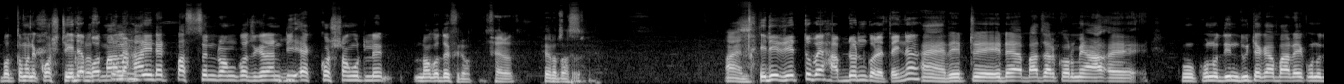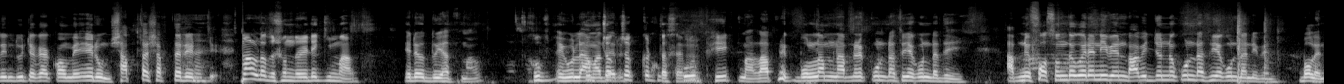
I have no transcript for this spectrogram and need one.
বর্তমানে কস্টিং এটা বর্তমান হান্ড্রেড পার্সেন্ট রং গ্যারান্টি এক সং উঠলে নগদে ফেরত। ফেরত। ফেরত আছে। এটির রেট তো ভাই হাফ ডাউন করে তাই না? হ্যাঁ রেট এটা বাজার কর্মে কোনো দিন দুই টাকা বাড়ে কোনো দিন দুই টাকা কমে এরম সপ্তাহ সপ্তাহ রেট মালটা তো সুন্দর এটা কি মাল? এটাও দুই হাত মাল। খুব এগুলো আমাদের করতেছে খুব হিট মাল। আপনি বললাম না আপনার কোনটা থুয়ে কোনটা দেই? আপনি পছন্দ করে নিবেন ভাবির জন্য কোনটা থুয়ে কোনটা নিবেন? বলেন।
